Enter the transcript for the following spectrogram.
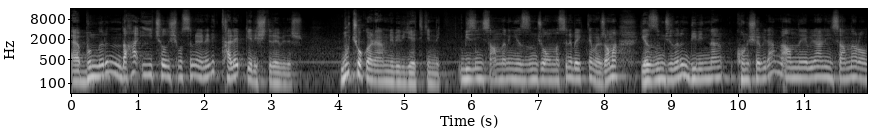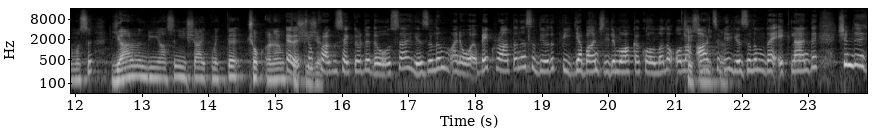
e, bunların daha iyi çalışmasına yönelik talep geliştirebilir. Bu çok önemli bir yetkinlik. Biz insanların yazılımcı olmasını beklemiyoruz ama yazılımcıların dilinden konuşabilen ve anlayabilen insanlar olması yarının dünyasını inşa etmekte çok önem Evet taşıyacak. çok farklı sektörde de olsa yazılım hani o background'da nasıl diyorduk bir yabancı dili muhakkak olmalı. Ona Kesinlikle. artı bir yazılım da eklendi. Şimdi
